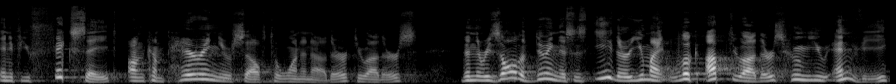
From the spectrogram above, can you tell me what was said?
And if you fixate on comparing yourself to one another, to others, then the result of doing this is either you might look up to others whom you envy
